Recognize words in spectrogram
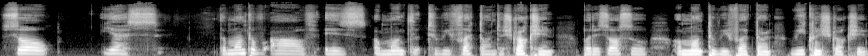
So, yes, the month of Av is a month to reflect on destruction, but it's also a month to reflect on reconstruction,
